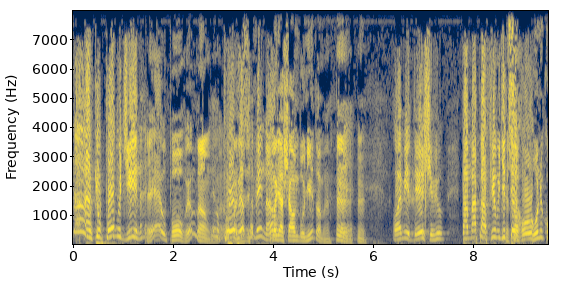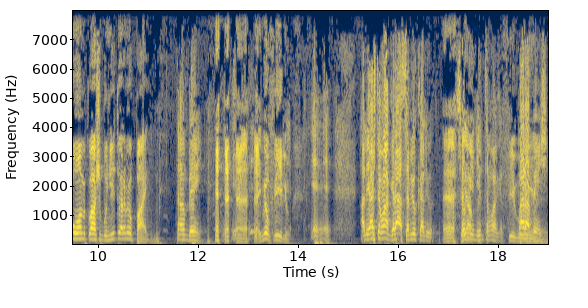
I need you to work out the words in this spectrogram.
Não, é o que o povo diz, né? É o povo, eu não. É o povo, eu também não. Você gosta de achar homem bonito, mano? Olha, me deixa, viu? Tá mais pra filme de Eu sou- terror o único homem que eu acho bonito era meu pai. também. e meu filho. É. Aliás, tá uma graça, viu, Calil? É, Seu menino tá uma graça. figurinha. Parabéns.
